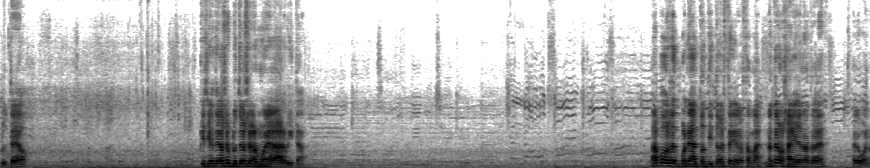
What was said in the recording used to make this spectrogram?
Pluteo. Que si no tenemos el pluteo se nos muere la larvita. Ahora podemos poner al tontito este que no está mal. No tenemos ahí otra vez, pero bueno.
